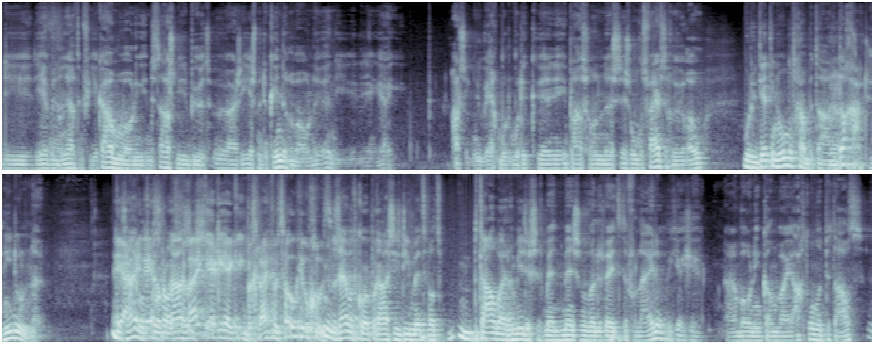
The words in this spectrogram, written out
die, die hebben inderdaad een vierkamerwoning in de staatsliedenbuurt... waar ze eerst met hun kinderen wonen. En die, die denken, ja, ik- als ik nu weg moet, moet ik eh, in plaats van eh, 650 euro... moet ik 1300 gaan betalen. Ja. Dat ga ik dus niet doen. Nou, er ja, zijn wat corporaties- gelijk. Ik, ik begrijp het ook heel goed. er zijn wat corporaties die met wat betaalbaarder middensegment mensen nog wel eens weten te verleiden. Weet je, als je naar een woning kan waar je 800 betaalt, eh,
